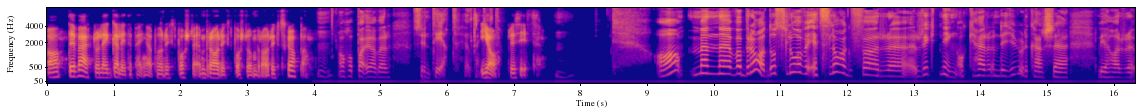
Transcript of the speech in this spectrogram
ja, det är värt att lägga lite pengar på en ryktborste. En bra ryktborste och en bra ryktskrapa. Mm. Och hoppa över syntet helt enkelt. Ja, precis. Ja, men eh, vad bra. Då slår vi ett slag för eh, ryktning och här under jul kanske vi har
